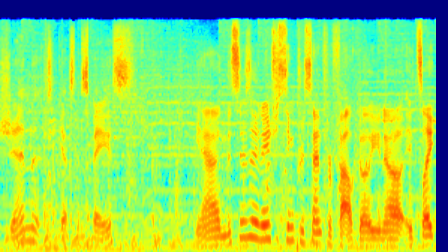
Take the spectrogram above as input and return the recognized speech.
Gen to get some space. Yeah, and this is an interesting percent for Falco, you know. It's like,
